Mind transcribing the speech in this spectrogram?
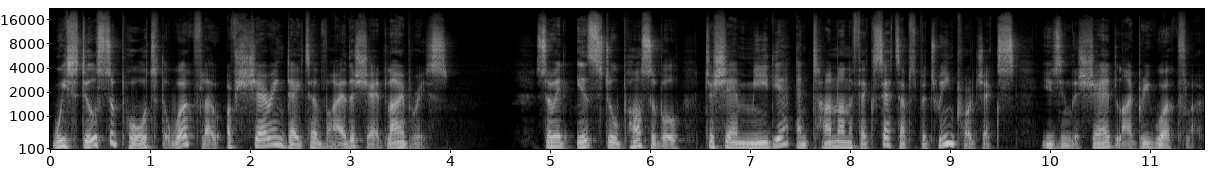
we still support the workflow of sharing data via the shared libraries. So it is still possible to share media and timeline effect setups between projects using the shared library workflow.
